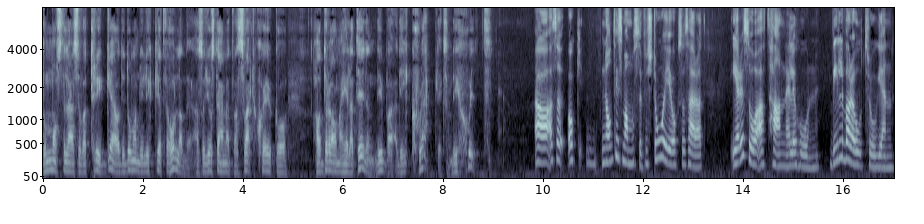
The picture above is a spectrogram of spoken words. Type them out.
de måste lära sig att vara trygga och det är då man blir lycklig i ett förhållande. Alltså just det här med att vara svartsjuk och ha drama hela tiden. Det är bara, det är crap liksom. Det är skit. Ja, alltså och någonting som man måste förstå är ju också så här att är det så att han eller hon vill vara otrogen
